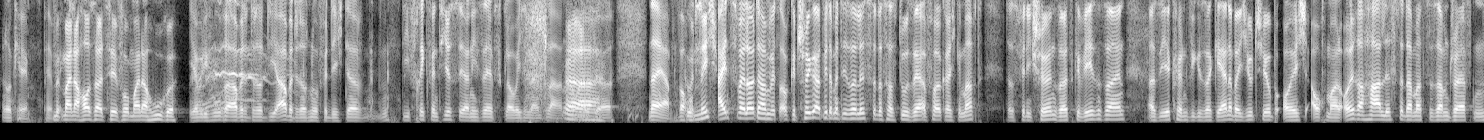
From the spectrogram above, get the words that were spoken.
Okay, perfekt. Mit meiner Haushaltshilfe und meiner Hure. ja, aber die Hure arbeitet, doch- die arbeitet doch nur für dich. Da, die frequentierst du ja nicht selbst, glaube ich, in deinem Plan. Aber Ah. ja, naja, Warum gut. nicht? Ein, zwei Leute haben wir jetzt auch getriggert wieder mit dieser Liste. Das hast du sehr erfolgreich gemacht. Das finde ich schön, soll es gewesen sein. Also ihr könnt, wie gesagt, gerne bei YouTube euch auch mal eure Haarliste da mal zusammen draften.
